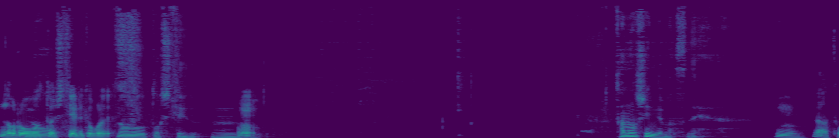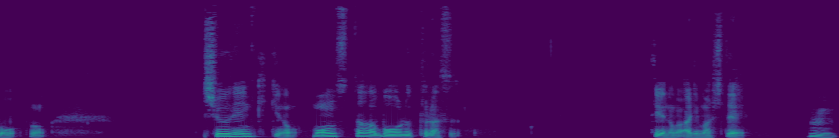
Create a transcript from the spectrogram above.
乗ろうとしているところです。乗ろうとしてる。うん。うん。楽しんでますね。うん。あと、その、周辺機器のモンスターボールプラスっていうのがありまして、うん。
